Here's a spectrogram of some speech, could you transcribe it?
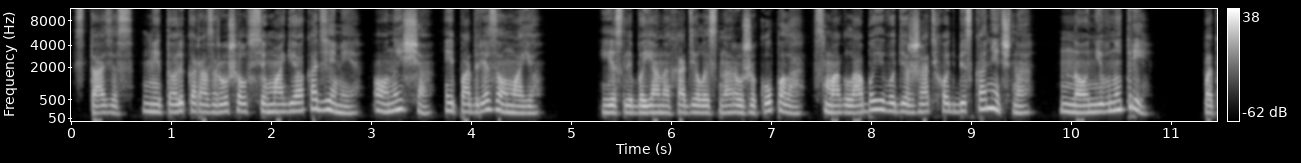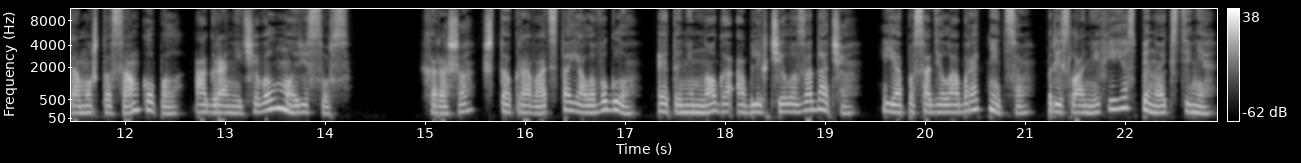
Стазис не только разрушил всю магию Академии, он еще и подрезал мою. Если бы я находилась снаружи купола, смогла бы его держать хоть бесконечно, но не внутри, потому что сам купол ограничивал мой ресурс. Хорошо, что кровать стояла в углу. Это немного облегчило задачу. Я посадила обратницу, прислонив ее спиной к стене.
